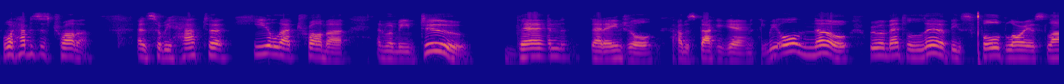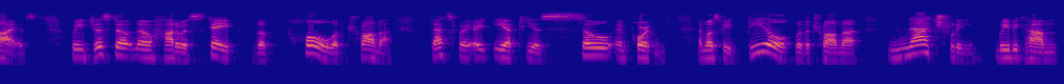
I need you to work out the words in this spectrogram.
What happens is trauma. And so we have to heal that trauma. And when we do, then that angel comes back again. We all know we were meant to live these full, glorious lives. We just don't know how to escape the pull of trauma. That's where EFT is so important. And once we deal with the trauma, naturally we become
